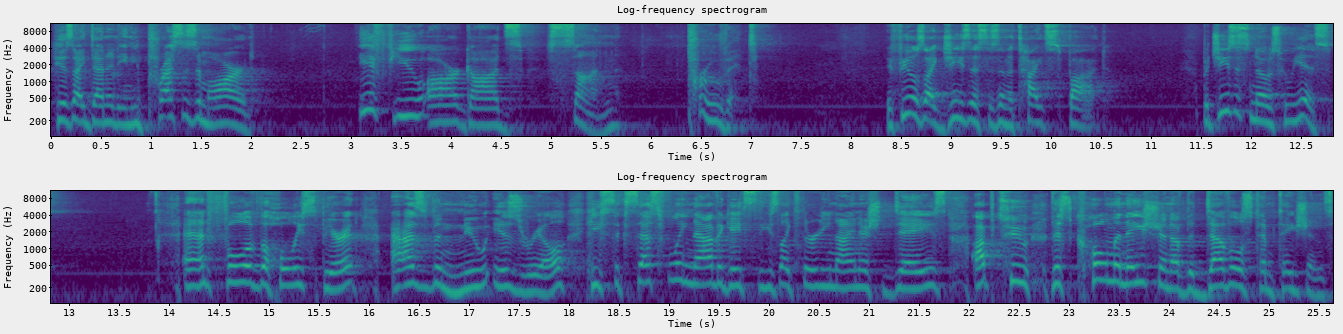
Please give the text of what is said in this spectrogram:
his identity, and he presses him hard. If you are God's son, prove it. It feels like Jesus is in a tight spot. But Jesus knows who he is. And full of the Holy Spirit, as the new Israel, he successfully navigates these like 39 ish days up to this culmination of the devil's temptations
